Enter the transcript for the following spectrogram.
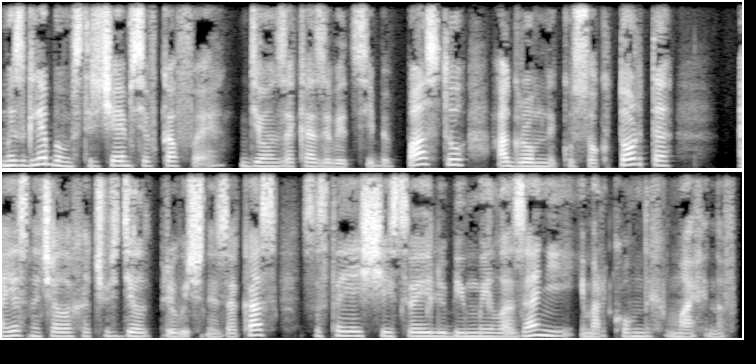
Мы с Глебом встречаемся в кафе, где он заказывает себе пасту, огромный кусок торта, а я сначала хочу сделать привычный заказ, состоящий из своей любимой лазаньи и морковных маффинов,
